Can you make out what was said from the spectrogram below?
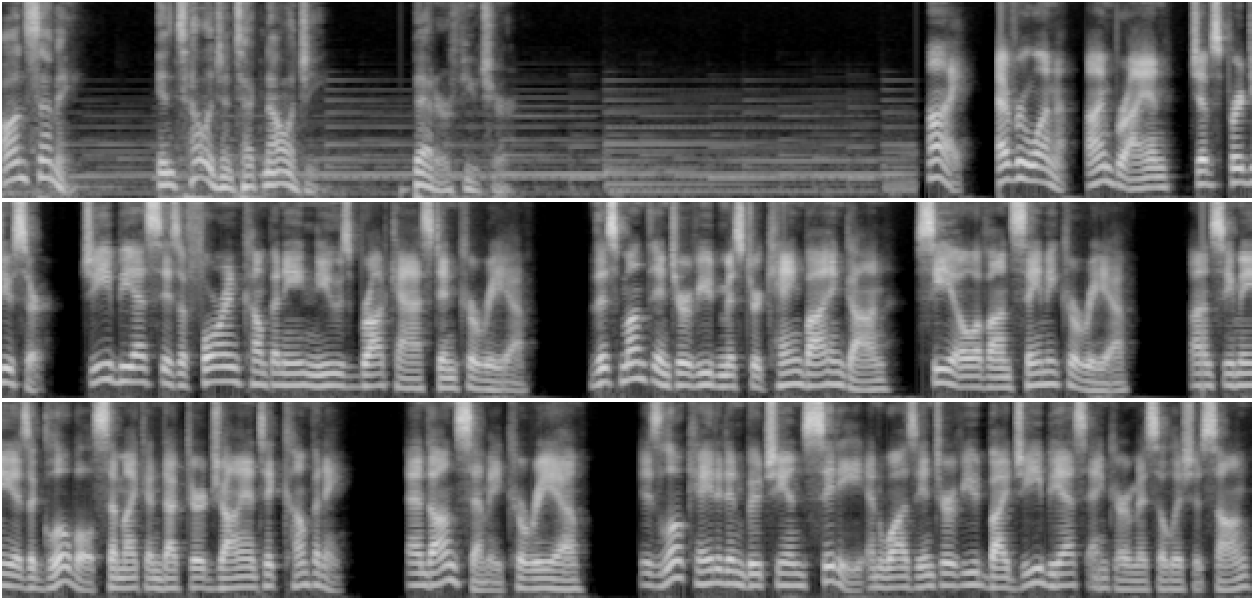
onsemi, intelligent technology, better future. Hi, everyone. I'm Brian, Jib's producer. GBS is a foreign company news broadcast in Korea. This month interviewed Mr. Kang Byung-gon, CEO of onsemi Korea. onsemi is a global semiconductor gigantic company. And onsemi Korea is located in Bucheon City and was interviewed by GBS anchor Miss Alicia Song.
